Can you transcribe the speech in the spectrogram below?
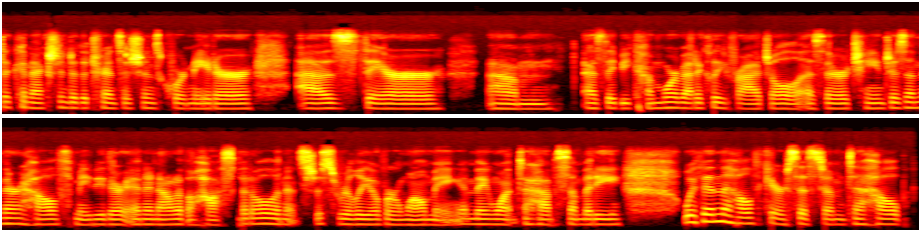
the connection to the transitions coordinator as they're um, as they become more medically fragile, as there are changes in their health, maybe they're in and out of the hospital, and it's just really overwhelming. And they want to have somebody within the healthcare system to help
